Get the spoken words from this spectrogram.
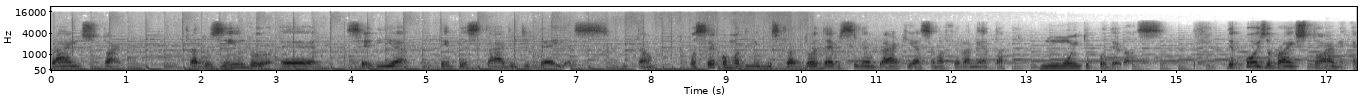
brainstorm. Traduzindo, é, seria tempestade de ideias. Então, você, como administrador, deve se lembrar que essa é uma ferramenta muito poderosa. Depois do brainstorm, é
